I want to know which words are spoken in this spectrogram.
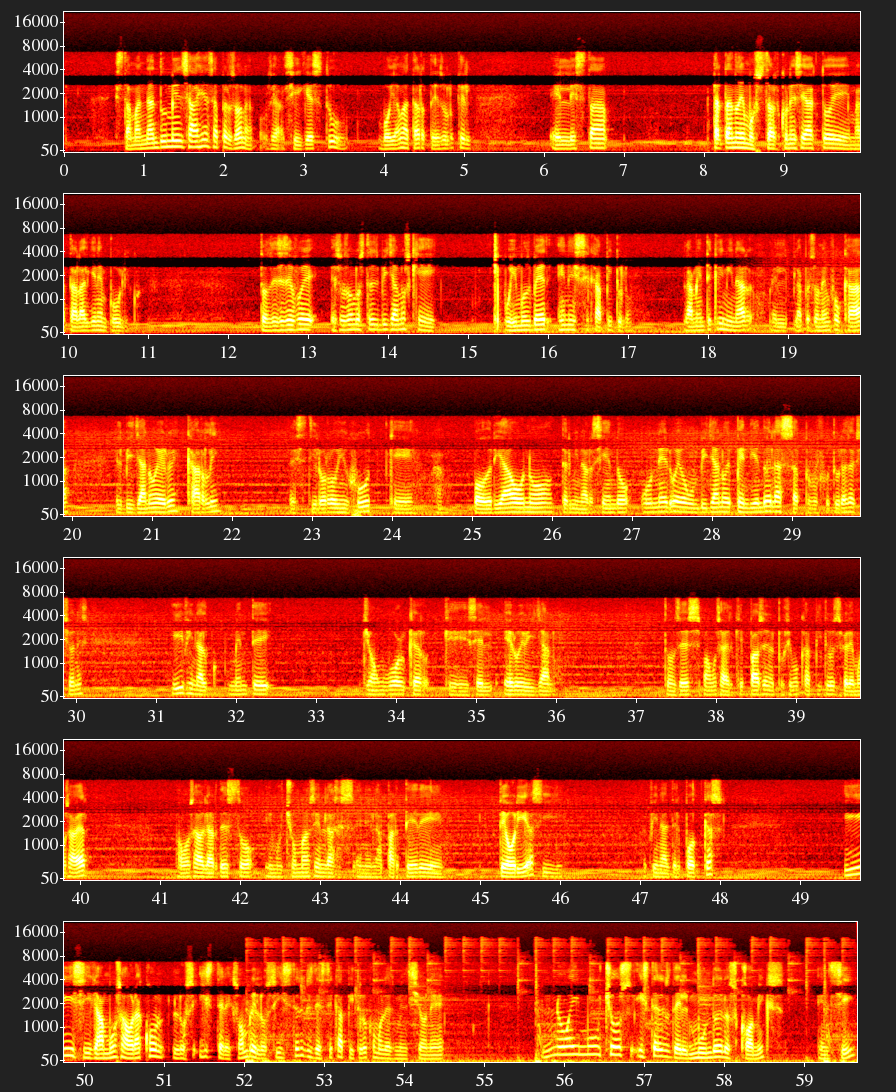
está mandando un mensaje a esa persona. O sea, sigues tú, voy a matarte. Eso es lo que él está tratando de mostrar con ese acto de matar a alguien en público. Entonces ese fue, esos son los tres villanos que, pudimos ver en este capítulo. La mente criminal, la persona enfocada, el villano héroe, Carly, estilo Robin Hood, que ah, podría o no terminar siendo un héroe o un villano dependiendo de las futuras acciones. Y finalmente John Walker, que es el héroe villano. Entonces vamos a ver qué pasa en el próximo capítulo, esperemos a ver. Vamos a hablar de esto y mucho más en, las, en la parte de teorías y al final del podcast. Y sigamos ahora con los easter eggs. Hombre, los easter eggs de este capítulo, como les mencioné, no hay muchos easter eggs del mundo de los cómics en sí,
